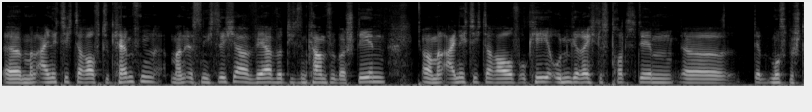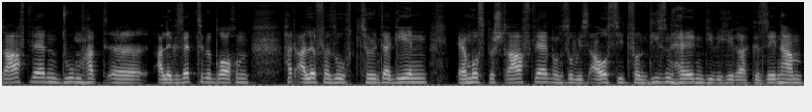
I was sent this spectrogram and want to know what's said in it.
Äh, man einigt sich darauf zu kämpfen. Man ist nicht sicher, wer wird diesen Kampf überstehen. Aber man einigt sich darauf, okay, ungerecht ist trotzdem, äh, der muss bestraft werden. Doom hat äh, alle Gesetze gebrochen, hat alle versucht zu hintergehen. Er muss bestraft werden. Und so wie es aussieht, von diesen Helden, die wir hier gerade gesehen haben,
